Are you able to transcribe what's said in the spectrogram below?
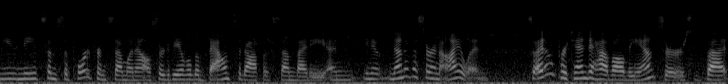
you need some support from someone else or to be able to bounce it off of somebody. And you know, none of us are an island. So I don't pretend to have all the answers, but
